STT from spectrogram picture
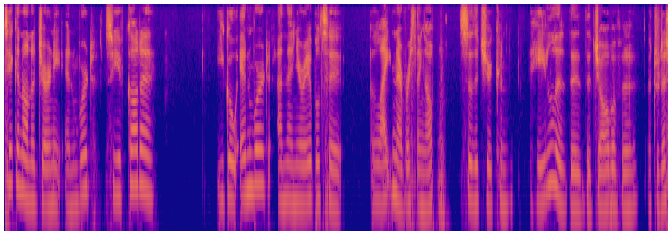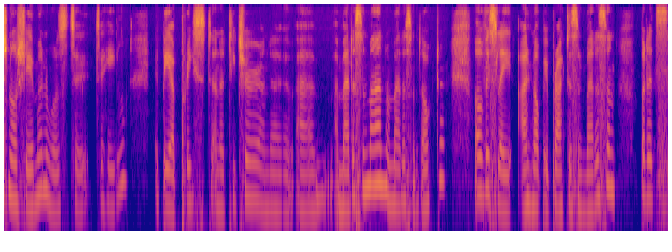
taken on a journey inward. So you've got to you go inward, and then you're able to lighten everything up so that you can heal. The, the job of a, a traditional shaman was to, to heal. It'd be a priest and a teacher and a, a, a medicine man, a medicine doctor. Obviously, I'll not be practicing medicine, but it's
